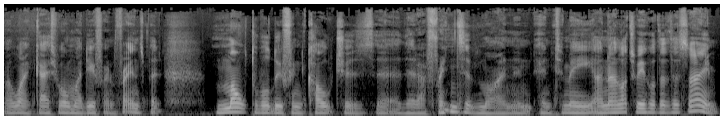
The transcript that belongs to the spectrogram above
I won't go through all my different friends, but multiple different cultures uh, that are friends of mine, and, and to me, I know lots of people that are the same.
